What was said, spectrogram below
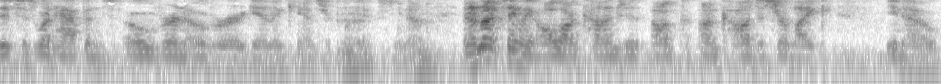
this is what happens over and over again in cancer Mm-hmm. clinics. You know, and I'm not saying like all oncologists, oncologists are like, you know,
